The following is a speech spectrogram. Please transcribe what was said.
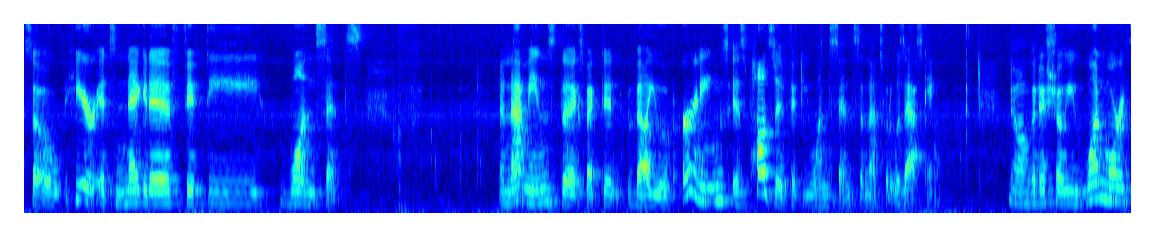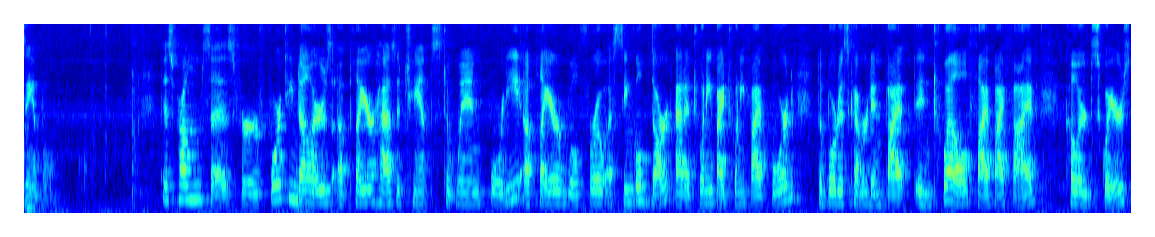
So here it's negative 51 cents. And that means the expected value of earnings is positive 51 cents, and that's what it was asking. Now I'm going to show you one more example. This problem says for $14, a player has a chance to win 40. A player will throw a single dart at a 20 by 25 board. The board is covered in, five, in 12 5 by 5 colored squares.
